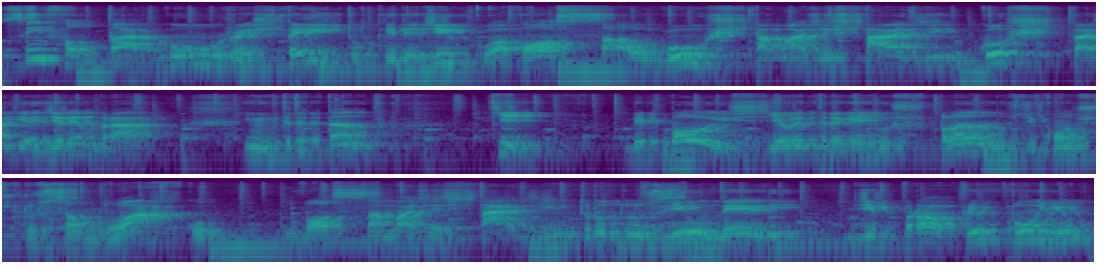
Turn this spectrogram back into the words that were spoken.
sem faltar com o respeito que dedico a Vossa Augusta Majestade, gostaria de lembrar, entretanto, que, depois que eu entreguei os planos de construção do arco, Vossa Majestade introduziu nele, de próprio punho,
